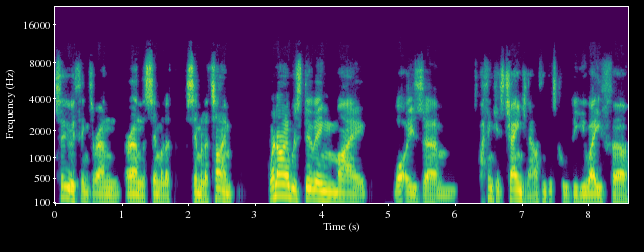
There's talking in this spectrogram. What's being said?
two things around, around the similar, similar time. When I was doing my, what is, um, I think it's changed now. I think it's called the UEFA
